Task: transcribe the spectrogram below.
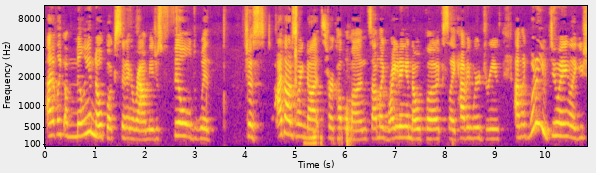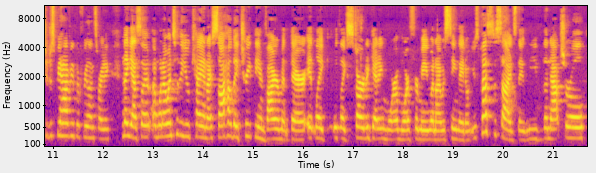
I have like a million notebooks sitting around me just filled with just I thought I was going nuts for a couple months. I'm like writing in notebooks, like having weird dreams. I'm like, what are you doing? Like, you should just be happy with the freelance writing. And then, yeah, so I, when I went to the UK and I saw how they treat the environment there, it like, it like started getting more and more for me when I was seeing they don't use pesticides. They leave the natural,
